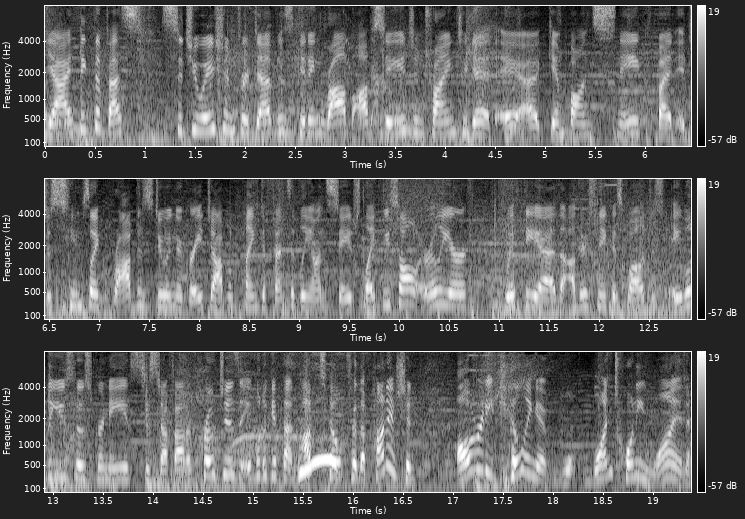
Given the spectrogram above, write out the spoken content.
Yeah, I think the best situation for Dev is getting Rob off stage and trying to get a, a, Gimp on Snake, but it just seems like Rob is doing a great job of playing defensively on stage, like we saw earlier with the uh, the other Snake as well, just able to use those grenades to stuff out approaches, able to get that up tilt for the punish, and already killing it 121.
